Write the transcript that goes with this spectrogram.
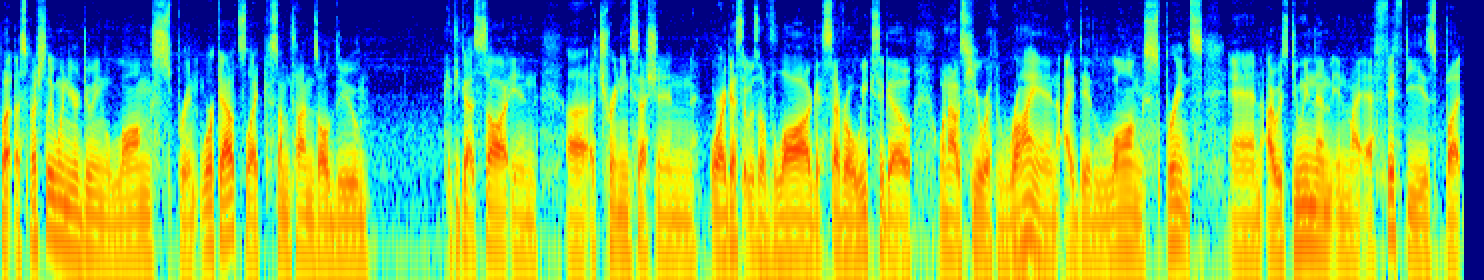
but especially when you're doing long sprint workouts, like sometimes I'll do if you guys saw in uh, a training session, or I guess it was a vlog several weeks ago when I was here with Ryan, I did long sprints and I was doing them in my F50s, but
